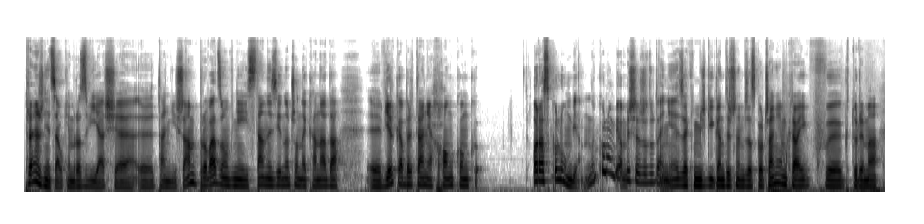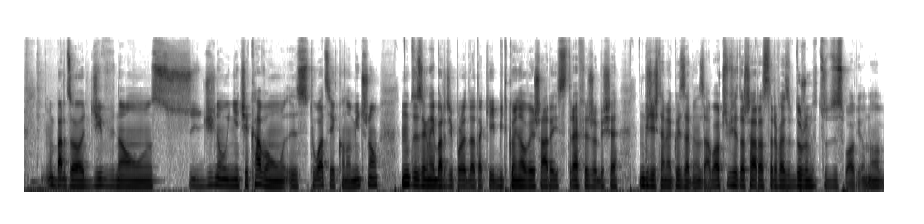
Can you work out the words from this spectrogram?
prężnie całkiem rozwija się y, ta nisza. Prowadzą w niej Stany Zjednoczone, Kanada, y, Wielka Brytania, Hongkong oraz Kolumbia. No, Kolumbia myślę, że tutaj nie jest jakimś gigantycznym zaskoczeniem. Kraj, który ma bardzo dziwną dziwną i nieciekawą y, sytuację ekonomiczną, no to jest jak najbardziej pole dla takiej bitcoinowej szarej strefy, żeby się gdzieś tam jakoś zawiązała. Oczywiście ta szara strefa jest w dużym cudzysłowie, no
